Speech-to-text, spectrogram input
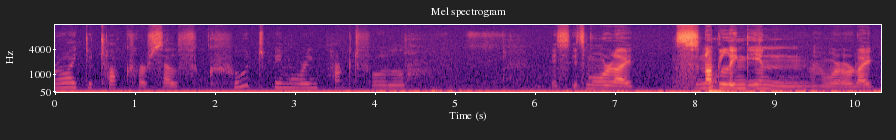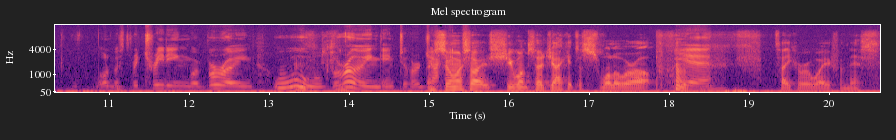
try to tuck herself could be more impactful. It's it's more like snuggling in or, or like almost retreating or burrowing. Ooh, mm. burrowing into her jacket. It's almost like she wants her jacket to swallow her up. yeah. Take her away from this.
